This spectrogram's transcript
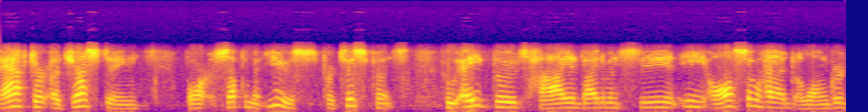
after adjusting for supplement use, participants who ate foods high in vitamin C and E also had longer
